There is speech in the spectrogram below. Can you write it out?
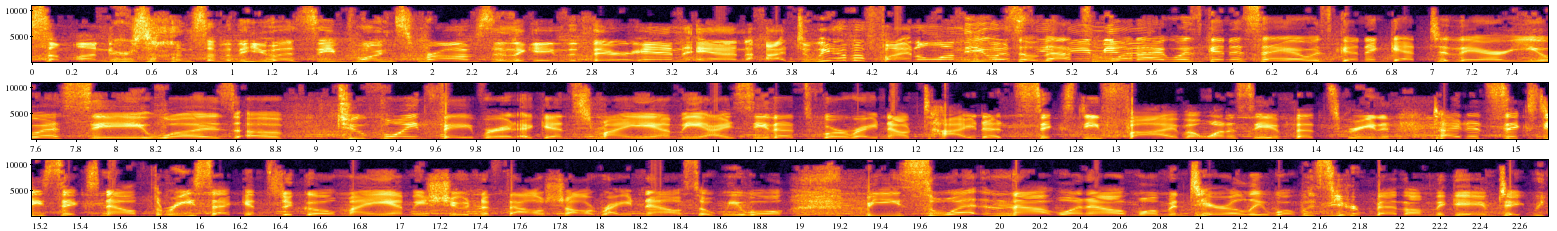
some unders on some of the USC points props in the game that they're in. And I, do we have a final on the USC So that's what I was going to say. I was going to get to there. USC was a two point favorite against Miami. I see that score right now tied at 65. I want to see if that screen tied at 66 now. Three seconds to go. Miami shooting a foul shot right now. So we will be sweating that one out momentarily. What was your bet on the game? Take me,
